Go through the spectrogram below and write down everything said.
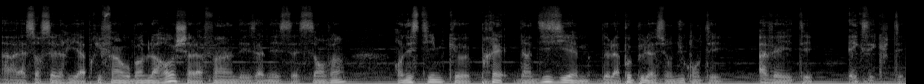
à la sorcellerie a pris fin au banc de la Roche à la fin des années 1620, on estime que près d'un dixième de la population du comté avait été exécutée.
